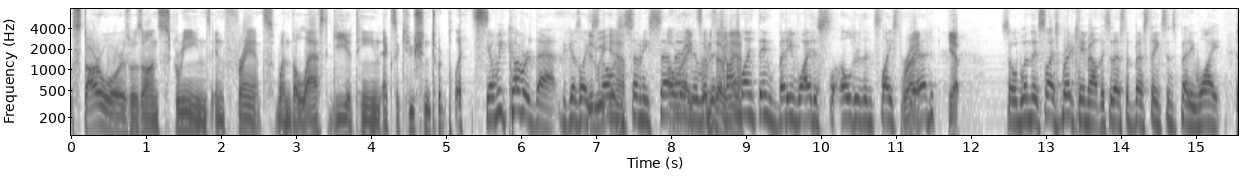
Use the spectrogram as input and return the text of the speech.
Star Wars was on screens in France when the last guillotine execution took place. Yeah, we covered that because like Did we? Star Wars Yeah. is seventy seven. Oh, right, with the 77, yeah. timeline thing, Betty White is sl- older than sliced Right. bread. Yep. So when the sliced bread came out, they said that's the best thing since Betty White.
